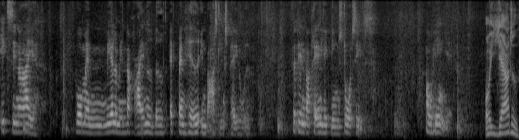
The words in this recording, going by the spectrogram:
et scenarie, hvor man mere eller mindre regnede med, at man havde en varslingsperiode. Så den var planlægningen stort set afhængig af. Og i hjertet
